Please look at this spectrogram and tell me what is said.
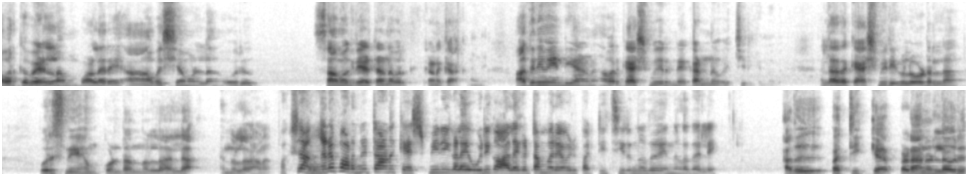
അവർക്ക് വെള്ളം വളരെ ആവശ്യമുള്ള ഒരു സാമഗ്രിയായിട്ടാണ് അവർക്ക് കണക്കാക്കുന്നത്. അതിനുവേണ്ടിയാണ് അവർ കാശ്മീരിനെ കണ്ണ് വെച്ചിരിക്കുന്നത്. അല്ലാതെ കാശ്മീരികളോടുള്ള ഒരു സ്നേഹം കൊണ്ടെന്നുള്ളതല്ല എന്നുള്ളതാണ്. പക്ഷെ അങ്ങനെ പറഞ്ഞിട്ടാണ് കാശ്മീരികളെ ഒരു കാലഘട്ടം വരെ അവർ പറ്റിച്ചിരുന്നത് എന്നുള്ളതല്ലേ? അത് പറ്റിക്കപ്പെടാനുള്ള ഒരു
